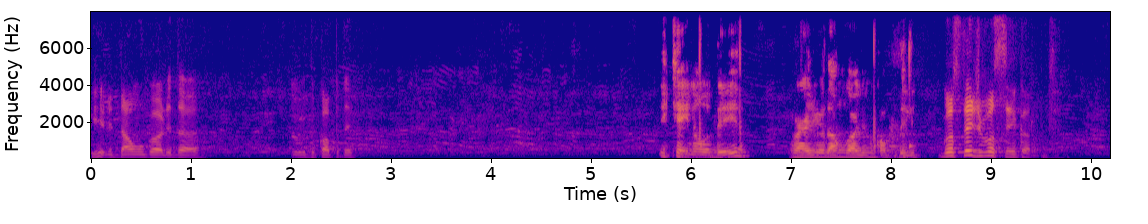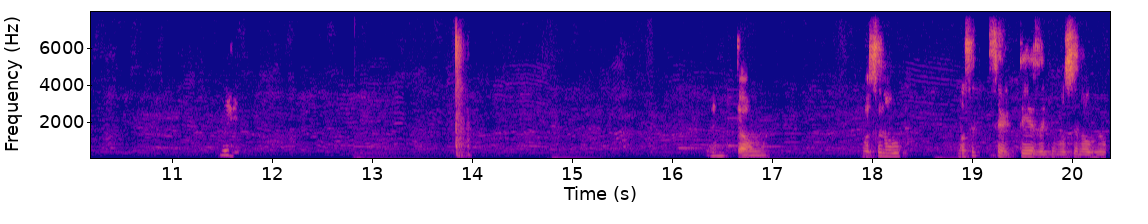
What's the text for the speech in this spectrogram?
E ele dá um gole da, do, do copo dele. E quem não odeia, o Raiden dá um gole no copo dele. Gostei de você, garoto. Então, você não. Você tem certeza que você não ouviu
